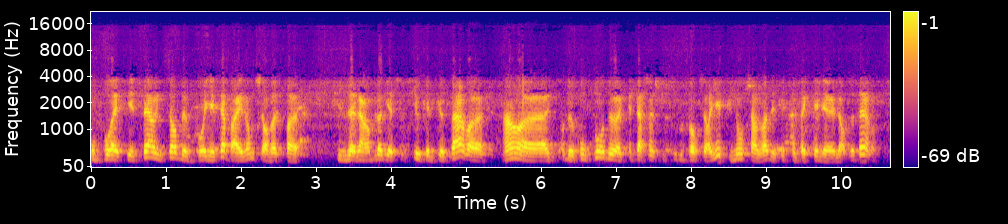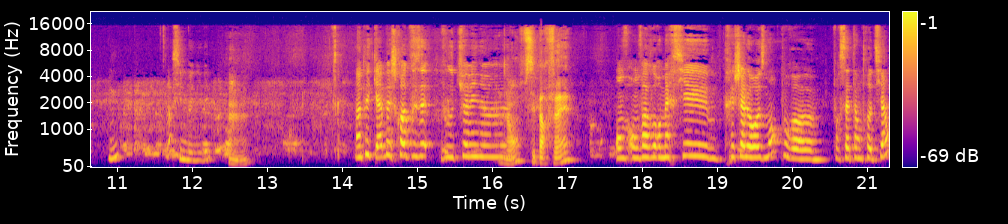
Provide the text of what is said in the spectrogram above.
On pourrait essayer de faire une sorte de. Vous pourriez faire, par exemple, sur votre. Euh, si vous avez un blog associé ou quelque part, euh, hein, euh, une sorte de concours de quelle personne fictive vous penseriez, puis nous, on chargera d'essayer de contacter les- leurs auteurs. Ah, C'est une bonne idée. Mhm. Impeccable. Je crois que vous, tu avais une. Non, c'est parfait. On, on va vous remercier très chaleureusement pour, euh, pour cet entretien.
